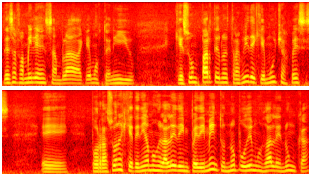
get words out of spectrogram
de esas familias ensambladas que hemos tenido, que son parte de nuestras vidas y que muchas veces, eh, por razones que teníamos en la ley de impedimentos, no pudimos darle nunca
